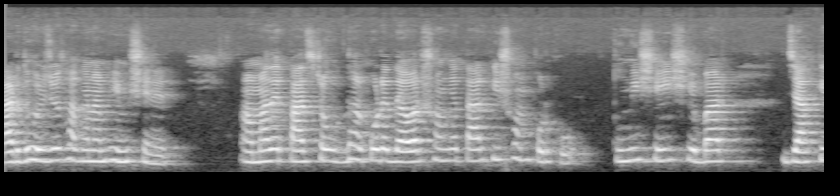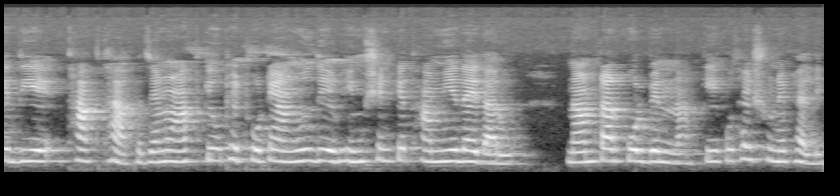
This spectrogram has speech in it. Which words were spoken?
আর ধৈর্য থাকে না ভীমসেনের আমাদের কাজটা উদ্ধার করে দেওয়ার সঙ্গে তার কি সম্পর্ক? তুমি সেই সেবার যাকে দিয়ে, থাক থাক, যেন আঁতকে উঠে ঠোঁটে আঙুল দিয়ে ভীমসেনকে থামিয়ে দেয় দারু নামটা আর করবেন না, কে কোথায় শুনে ফেলে?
